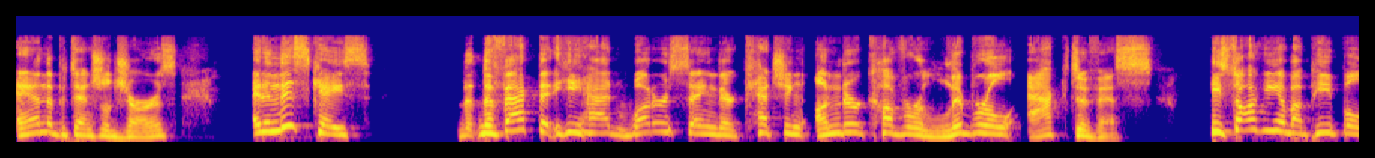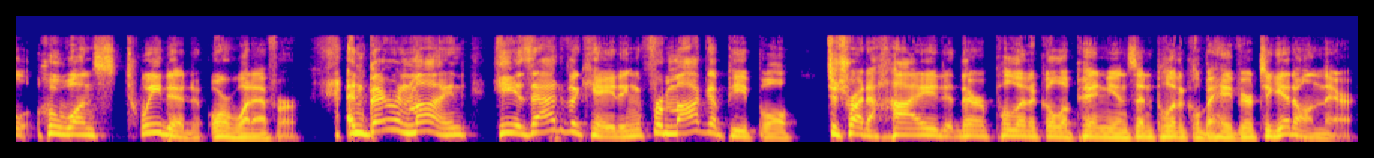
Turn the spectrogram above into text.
and the potential jurors. And in this case, the fact that he had Watters saying they're catching undercover liberal activists. He's talking about people who once tweeted or whatever. And bear in mind, he is advocating for MAGA people to try to hide their political opinions and political behavior to get on there.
